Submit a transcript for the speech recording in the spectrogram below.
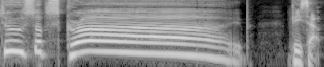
to subscribe. Peace out.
